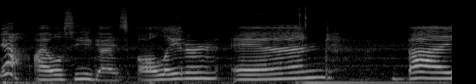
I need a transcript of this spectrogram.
yeah, I will see you guys all later and Bye.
